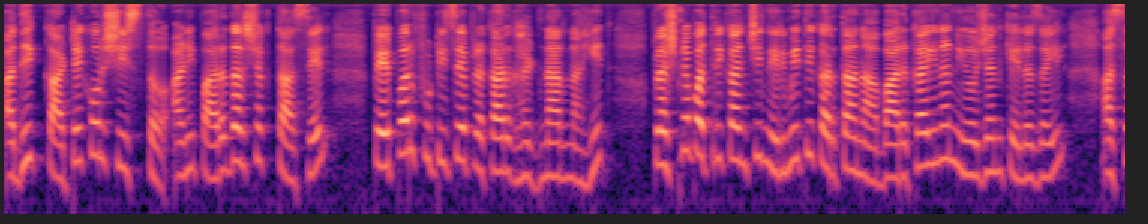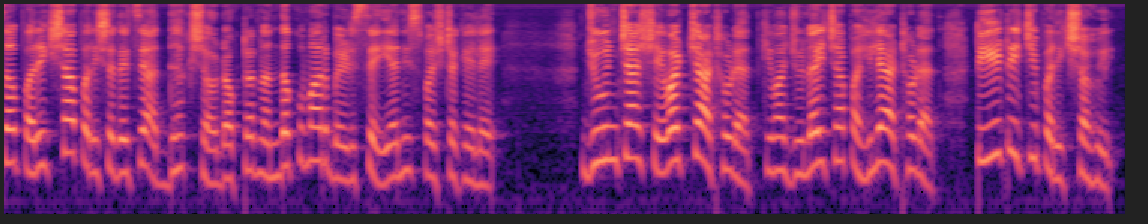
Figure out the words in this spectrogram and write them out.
अधिक काटेकोर शिस्त आणि पारदर्शकता असेल पेपर फुटीचे प्रकार घडणार नाहीत प्रश्नपत्रिकांची निर्मिती करताना बारकाईनं नियोजन केलं जाईल असं परीक्षा परिषदेचे अध्यक्ष डॉक्टर नंदकुमार बेडसे यांनी स्पष्ट केले. जूनच्या शेवटच्या आठवड्यात किंवा जुलैच्या पहिल्या आठवड्यात टी ई टीची परीक्षा होईल.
